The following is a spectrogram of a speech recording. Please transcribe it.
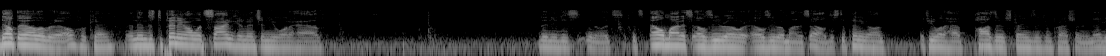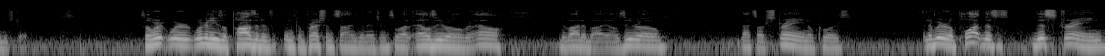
Delta L over L, okay. And then just depending on what sign convention you want to have, then you just, you know, it's, it's L minus L0 or L0 minus L, just depending on if you want to have positive strains in compression or negative strains. So we're, we're, we're going to use a positive in compression sign convention. So we'll have L0 over L divided by L0 that's our strain, of course. And if we were to plot this, this strain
